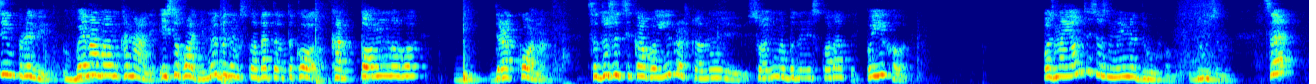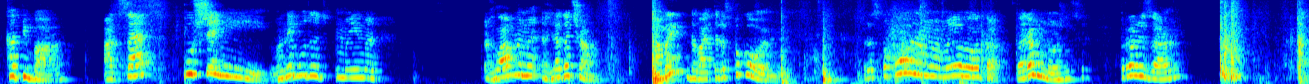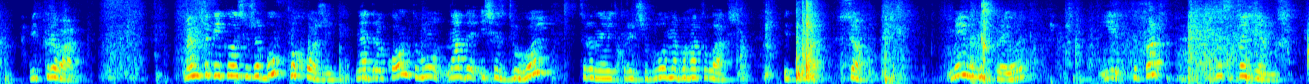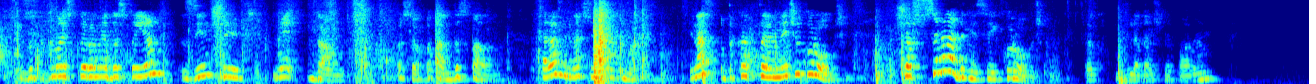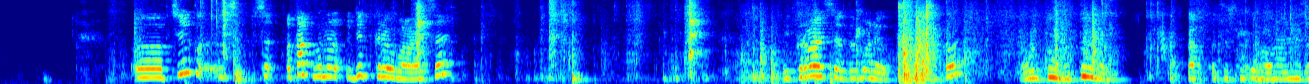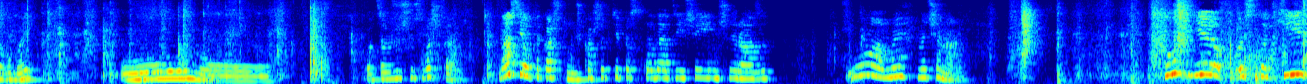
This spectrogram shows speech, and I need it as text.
Всім привіт! Ви на моєму каналі. І сьогодні ми будемо складати такого картонного дракона. Це дуже цікава іграшка. Ну і сьогодні ми будемо її складати. Поїхали! Познайомтеся з моїми другами, друзями. Це Капібара, а це Пушині. Вони будуть моїми главними глядачами. А ми давайте розпаковуємо. Розпаковуємо. Беремо ножниці, прорізаємо, відкриваємо. У мене такий колись вже був похожий на дракон, тому треба іще з другої сторони відкрити, щоб було набагато легше. І так, все. Ми його відкрили. І тепер достаємо. З одної сторони достаємо, з іншої ми дамо. Ось, отак, достали. Всередині наче нічого немає. І у нас така таємнича коробочка. Що ж всередині цієї коробочки? Так, глядач не падає. Е, в цій, отак воно відкривається. Відкривається доволі легко. Але туго, туго. Так, оцю штуку головне не загубити. О, ну. Оце вже щось важке. У нас є така штучка, щоб типу, складати ще інші рази. Ну, а ми починаємо. Тут є ось такі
